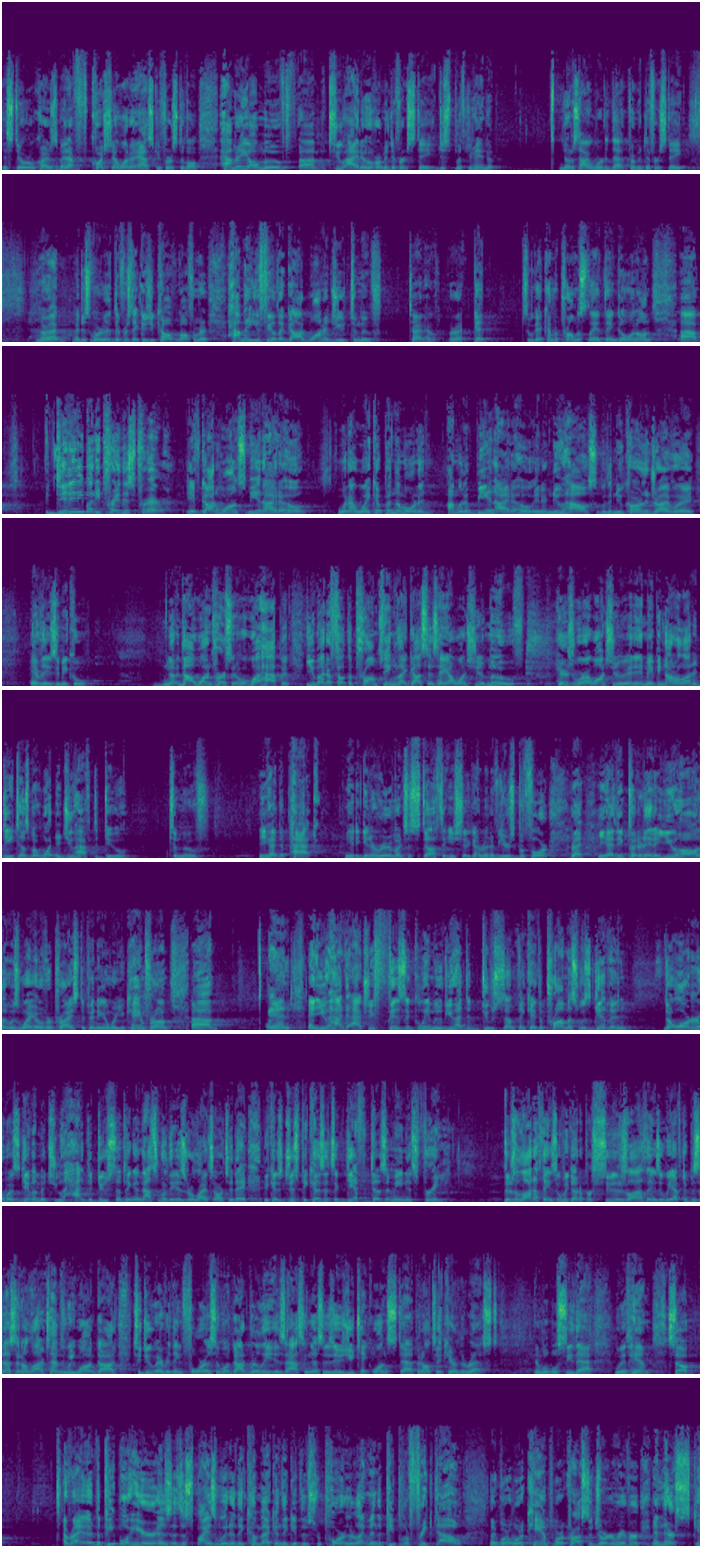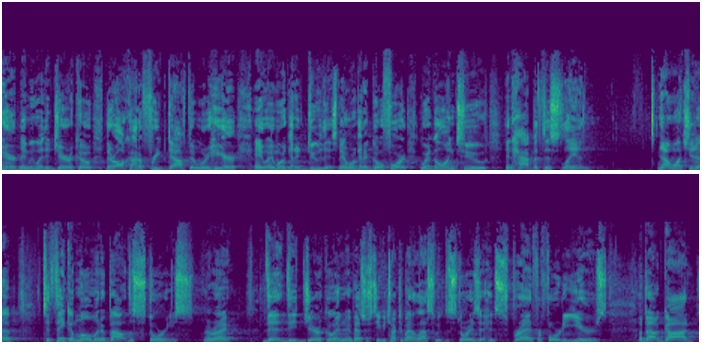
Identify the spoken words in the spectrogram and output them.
It still requires a plan. I have a question I want to ask you first of all. How many of y'all moved um, to Idaho from a different state? Just lift your hand up. Notice how I worded that from a different state. All right, I just worded a different state because you called off from there. How many of you feel that God wanted you to move to Idaho? All right, good. So we got kind of a promised land thing going on. Uh, did anybody pray this prayer? If God wants me in Idaho, when I wake up in the morning, I'm going to be in Idaho in a new house with a new car in the driveway. Everything's going to be cool. No, not one person. What happened? You might have felt the prompting, like God says, Hey, I want you to move. Here's where I want you to. And maybe not a lot of details, but what did you have to do to move? You had to pack. You had to get rid of a bunch of stuff that you should have got rid of years before, right? You had to put it in a U-Haul that was way overpriced, depending on where you came from. Um, and, and you had to actually physically move. You had to do something. Okay, the promise was given. The order was given, but you had to do something, and that's where the Israelites are today. Because just because it's a gift doesn't mean it's free. There's a lot of things that we got to pursue. There's a lot of things that we have to possess. And a lot of times we want God to do everything for us. And what God really is asking us to do is you take one step and I'll take care of the rest. And we'll see that with Him. So, all right, the people here, as, as the spies went and they come back and they give this report, they're like, man, the people are freaked out. Like, we're, we're camped, we're across the Jordan River, and they're scared. Man, we went to Jericho. They're all kind of freaked out that we're here, and, and we're going to do this, man. We're going to go for it. We're going to inhabit this land. Now, I want you to, to think a moment about the stories, all right? The, the Jericho, and, and Pastor Stevie talked about it last week, the stories that had spread for 40 years about God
